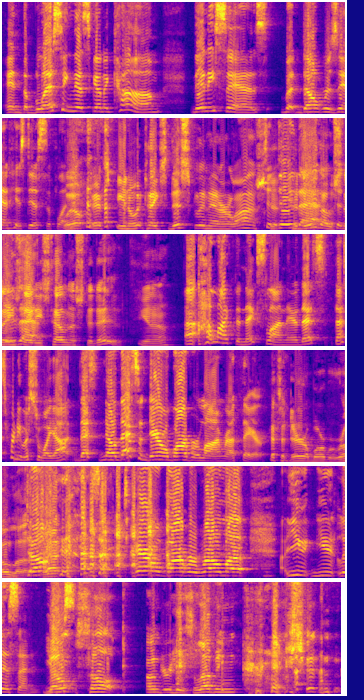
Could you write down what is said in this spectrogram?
and the blessing that's going to come, then he says, but don't resent his discipline. Well, it's you know it takes discipline in our lives To to, do to that, do those to do things that. that. He's telling us to do. You know, I, I like the next line there. That's that's pretty much the way I. That's no, that's a Daryl Barber line right there. that's a Daryl Barber roll up. Don't. Right? that's a Daryl Barber roll up. You you listen. You Don't just, sulk under his loving correction.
